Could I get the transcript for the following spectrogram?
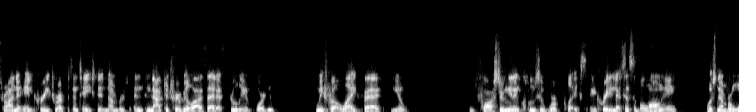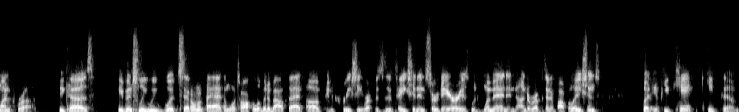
trying to increase representation in numbers, and not to trivialize that as truly important, we felt like that, you know, fostering an inclusive workplace and creating that sense of belonging was number one for us because eventually we would set on a path, and we'll talk a little bit about that, of increasing representation in certain areas with women and underrepresented populations. But if you can't keep them,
